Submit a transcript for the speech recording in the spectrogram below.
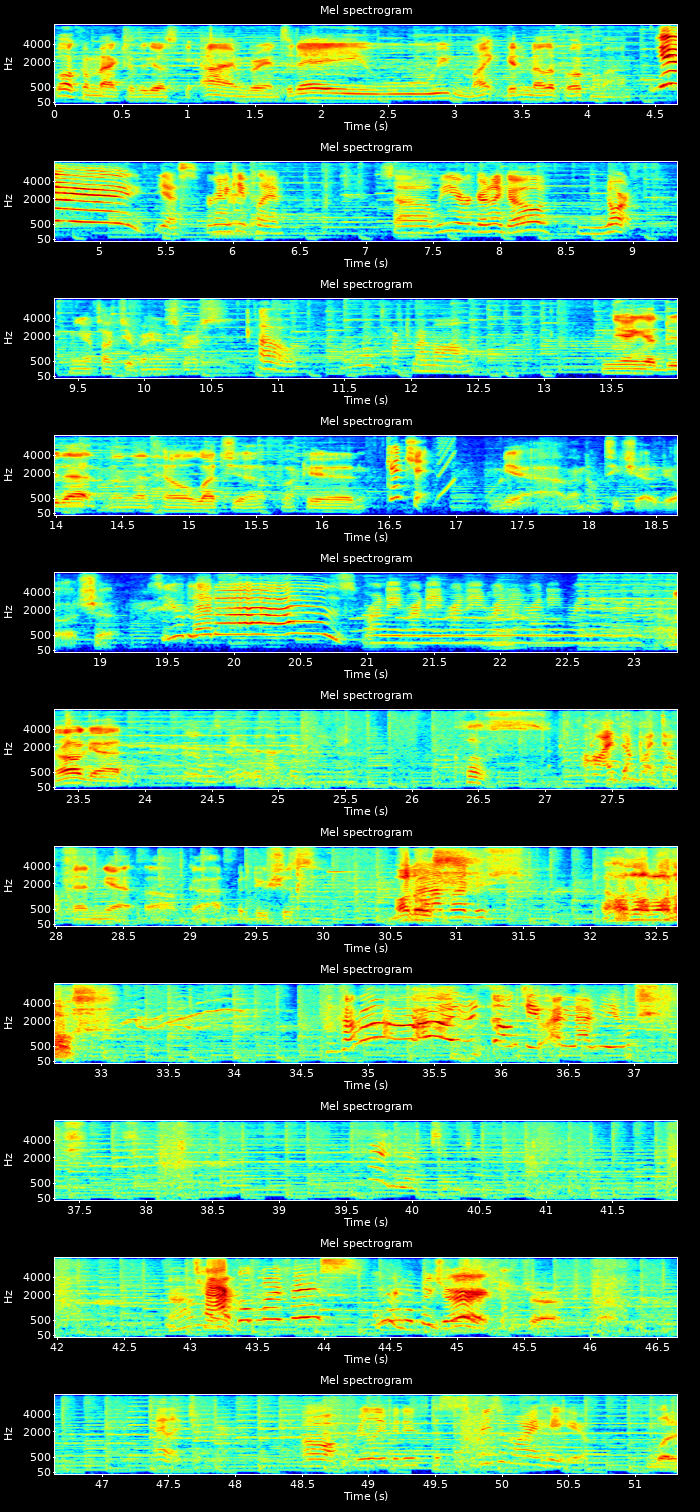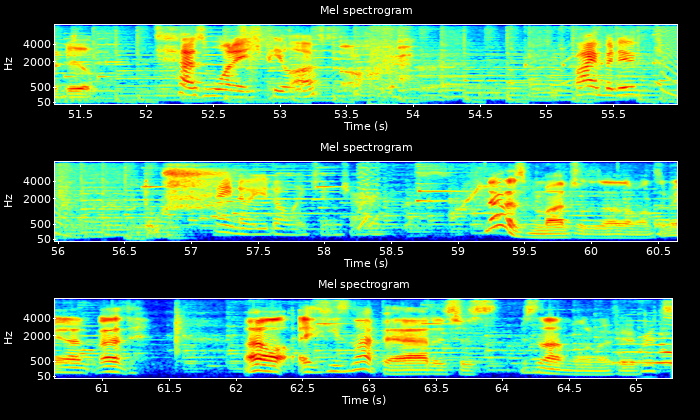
Welcome back to the Ghost I'm Gray, and today we might get another Pokemon. Yay! Yes, we're gonna keep playing. So we are gonna go north. You gotta talk to your parents first. Oh, I want to talk to my mom. Yeah, you gotta do that, and then he'll let you fucking. Catch it. Yeah, then he'll teach you how to do all that shit. See you later. Running, running, running, running, running, running, running. Oh god. I almost made it without doing anything. Close. Oh, I done my doof. And yeah, oh god, Badoosh's. Ah, Badoosh! badoosh. Oh, the Badoosh! Ah, You're so cute. I love you. I love Ginger. I'm Tackled my face? You're not a big jerk. fan of Ginger. I like Ginger. Oh, really, Bidoof? This is the reason why I hate you. What'd it do? It has one HP left. Oh, yeah. Bye, Bidoof. Badoosh. I know you don't like Ginger. Not as much as the other ones. I mean, I, I, well, he's not bad. It's just he's not one of my favorites.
